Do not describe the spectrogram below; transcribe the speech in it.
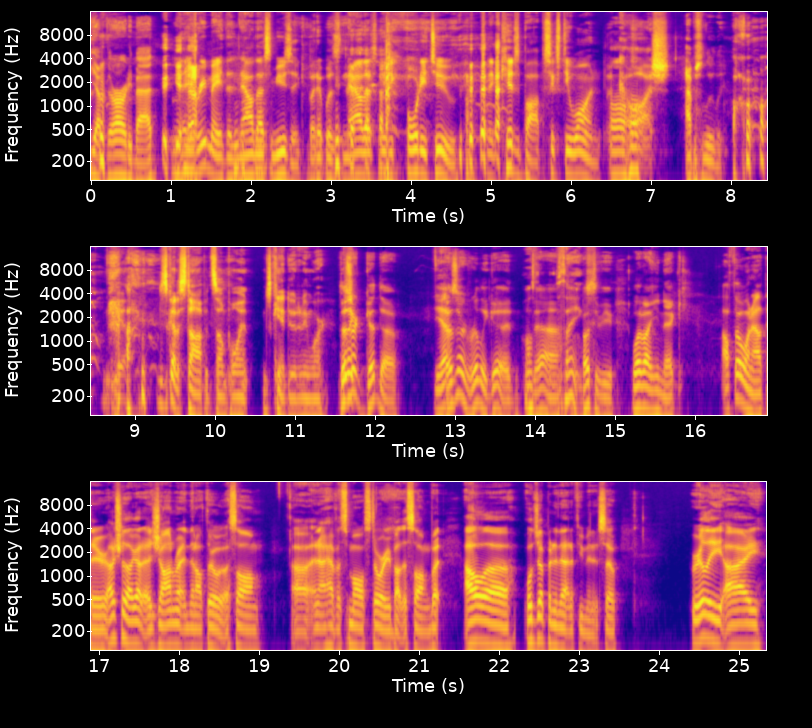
Yep, they're already bad. They remade the Now That's Music, but it was Now That's Music 42. then Kidz Bop 61. Gosh, Absolutely. yeah, just got to stop at some point. Just can't do it anymore. Those are good though. Yeah. Those are really good. Well, yeah, thanks. both of you. What about you, Nick? I'll throw one out there. Actually, I got a genre and then I'll throw a song. Uh, and I have a small story about the song, but I'll uh, we'll jump into that in a few minutes. So, really, I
